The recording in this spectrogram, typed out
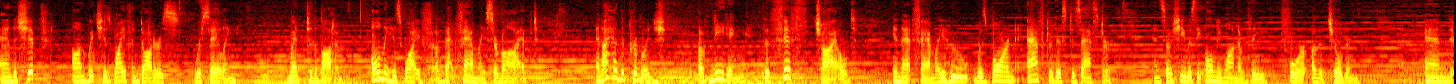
And the ship on which his wife and daughters were sailing went to the bottom. Only his wife of that family survived. And I had the privilege of meeting the fifth child in that family who was born after this disaster. And so she was the only one of the four other children. And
